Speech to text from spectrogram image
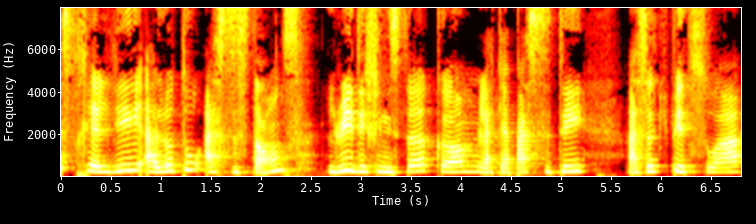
serait lié à l'auto-assistance. Lui, définit ça comme la capacité à s'occuper de soi,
